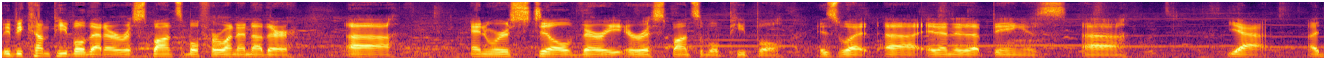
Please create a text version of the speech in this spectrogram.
we become people that are responsible for one another. Uh, and we're still very irresponsible people, is what uh, it ended up being. Is uh, yeah, a,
